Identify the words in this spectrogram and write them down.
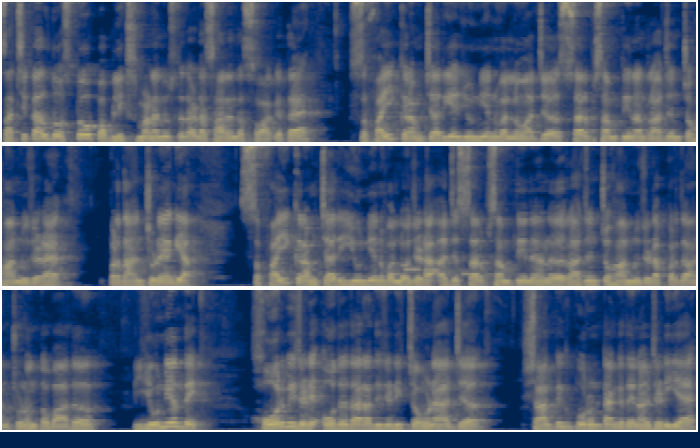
ਸਤਿ ਸ਼੍ਰੀ ਅਕਾਲ ਦੋਸਤੋ ਪਬਲਿਕ ਸਮਾਣਾ ਨਿਊਜ਼ ਤੇ ਤੁਹਾਡਾ ਸਾਰਿਆਂ ਦਾ ਸਵਾਗਤ ਹੈ। ਸਫ਼ਾਈ ਕਰਮਚਾਰੀ ਯੂਨੀਅਨ ਵੱਲੋਂ ਅੱਜ ਸਰਬਸੰਮਤੀ ਨਾਲ ਰਾਜਨ ਚੌਹਾਨ ਨੂੰ ਜਿਹੜਾ ਪ੍ਰਧਾਨ ਚੁਣਿਆ ਗਿਆ। ਸਫ਼ਾਈ ਕਰਮਚਾਰੀ ਯੂਨੀਅਨ ਵੱਲੋਂ ਜਿਹੜਾ ਅੱਜ ਸਰਬਸੰਮਤੀ ਨਾਲ ਰਾਜਨ ਚੌਹਾਨ ਨੂੰ ਜਿਹੜਾ ਪ੍ਰਧਾਨ ਚੁਣਨ ਤੋਂ ਬਾਅਦ ਯੂਨੀਅਨ ਦੇ ਹੋਰ ਵੀ ਜਿਹੜੇ ਅਹੁਦੇਦਾਰਾਂ ਦੀ ਜਿਹੜੀ ਚੋਣ ਹੈ ਅੱਜ ਸ਼ਾਂਤੀਪੂਰਨ ਢੰਗ ਦੇ ਨਾਲ ਜਿਹੜੀ ਹੈ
